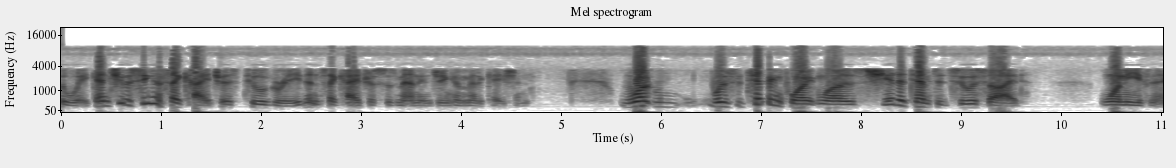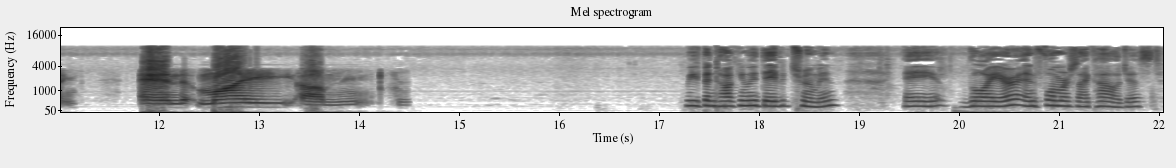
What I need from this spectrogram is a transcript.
a week. And she was seeing a psychiatrist who agreed, and psychiatrist was managing her medication. What was the tipping point was she had attempted suicide one evening, and my um, We've been talking with David Truman, a lawyer and former psychologist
